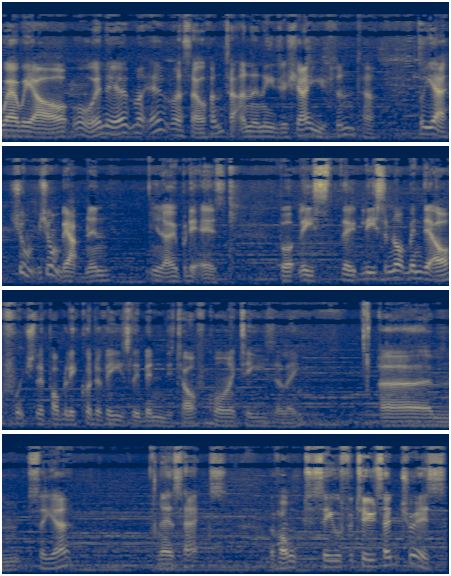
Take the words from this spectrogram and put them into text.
where we are. Oh, really hurt, my, hurt myself, haven't? And I need a shave, haven't I? But yeah, shouldn't, shouldn't be happening, you know, but it is. But at least, they, at least they've not binned it off, which they probably could have easily binned it off quite easily. Um, so yeah, there's Hex. The vault sealed for two centuries.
